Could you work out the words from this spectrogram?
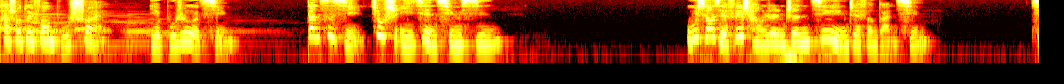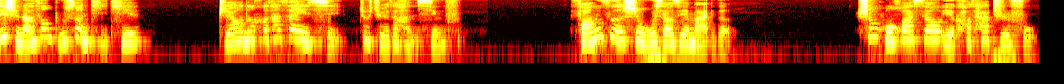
她说对方不帅也不热情，但自己就是一见倾心。吴小姐非常认真经营这份感情，即使男方不算体贴，只要能和她在一起就觉得很幸福。房子是吴小姐买的。生活花销也靠她支付，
